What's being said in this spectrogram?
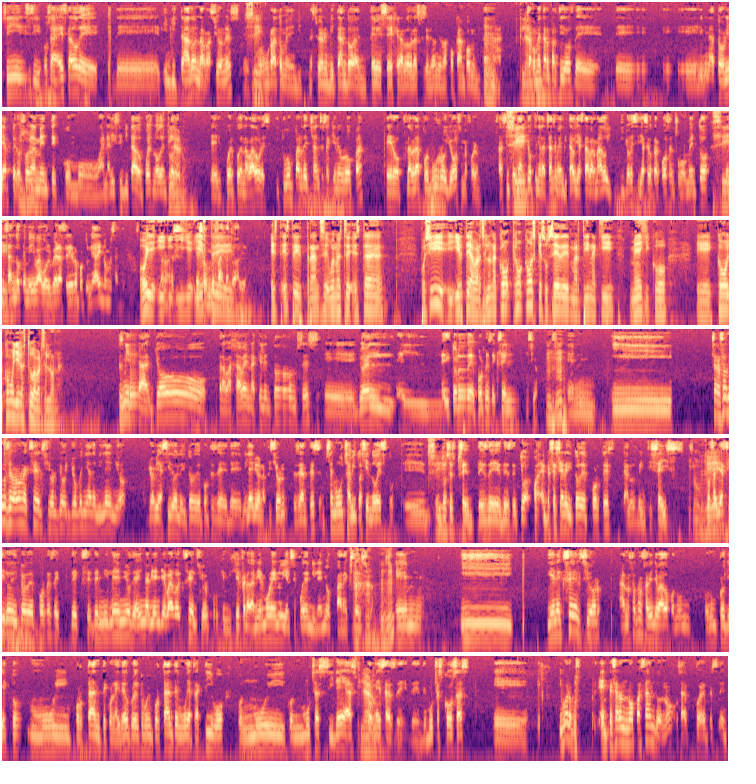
Sí, sí, sí. O sea, he estado de, de invitado en narraciones. Eh, Sí. por un rato me, estuvieron invitando en TBC, Gerardo Velázquez de León y Rafa Campo, me invitaron a, Claro. o sea, comentar partidos de eliminatoria, pero solamente como analista invitado, pues no dentro de- del cuerpo de narradores. Y tuve un par de chances aquí en Europa, pero pues, la verdad por burro yo se me fueron. O sea, sí Sí. tenía, yo tenía la chance, me habían invitado, ya estaba armado y, y yo decidí hacer otra cosa en su momento, Sí. pensando que me iba a volver a salir la oportunidad y no me salió. Oye, y, Bueno, y- es- y- y eso me falta este, todavía. este, este trance, bueno, este, esta, pues sí, irte a Barcelona, ¿cómo, cómo, cómo es que sucede, Martín, aquí, México? Eh, ¿cómo, ¿Cómo llegas tú a Barcelona? Pues mira, yo trabajaba en aquel entonces, eh, yo era el, el editor de deportes de Excelsior. En- y o sea, nosotros nos llevaron a Excelsior, yo, yo venía de Milenio, yo había sido el editor de deportes de, de Milenio en la afición desde antes, empecé muy chavito haciendo esto, Eh, Sí. entonces pues, eh, desde, desde yo empecé a ser editor de deportes a los 26. Ok. Pues había sido editor de deportes de, de, Milenio, de ahí me habían llevado Excelsior porque mi jefe era Daniel Moreno y él se fue de Milenio para Excelsior. Ajá. Em, y, y en Excelsior a nosotros nos habían llevado con un, con un proyecto muy importante, con la idea de un proyecto muy importante, muy atractivo, con, muy, con muchas ideas, Claro. promesas de, de- de muchas cosas. Eh, y bueno, pues empezaron no pasando, ¿no? O sea, empe- em-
